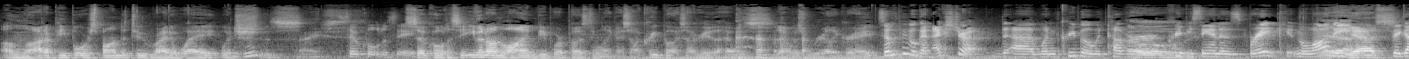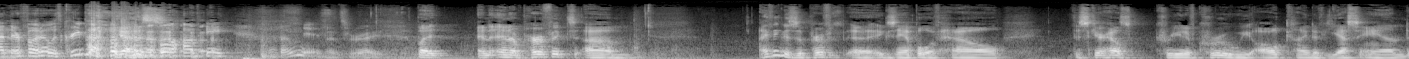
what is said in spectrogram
a lot of people responded to right away, which is Nice. So cool to see. so cool to see. Even online, people were posting like, "I saw Creepo, I saw Creepo." That was that was really great. Some people got extra uh, when Creepo would cover Oh. Creepy Santa's break in the lobby. Yeah. Yes. They got their photo with Creepo Yes. in the lobby. Bonus. That's right. But and and a perfect, um, I think, this is a perfect uh, example of how the Scarehouse creative crew we all kind of yes and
